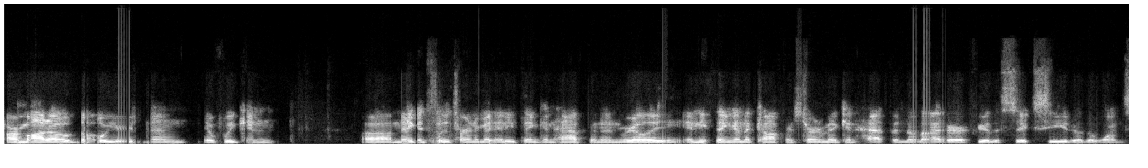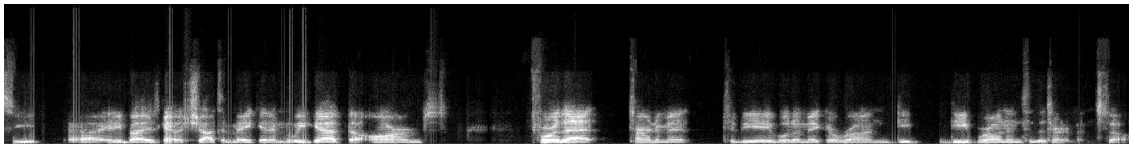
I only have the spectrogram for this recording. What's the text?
our motto of the whole year has been if we can uh, make it to the tournament, anything can happen, and really anything in the conference tournament can happen, no matter if you're the sixth seed or the one seed. Uh, anybody's got a shot to make it, and we got the arms for that tournament to be able to make a run, deep deep run into the tournament. So.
